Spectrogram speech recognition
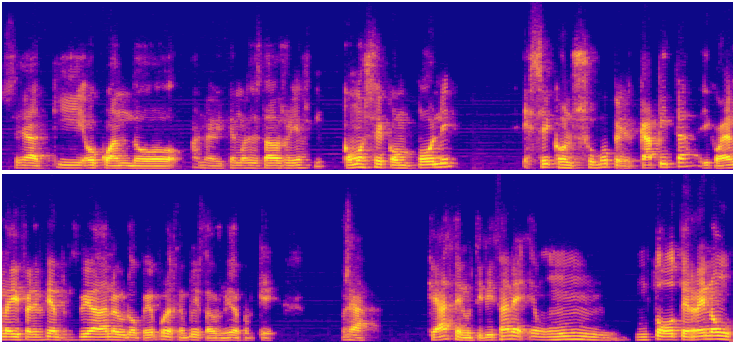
sea aquí o cuando analicemos Estados Unidos, cómo se compone ese consumo per cápita y cuál es la diferencia entre un ciudadano europeo, por ejemplo, y Estados Unidos. Porque, o sea, ¿qué hacen? Utilizan eh, un, todoterreno, un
